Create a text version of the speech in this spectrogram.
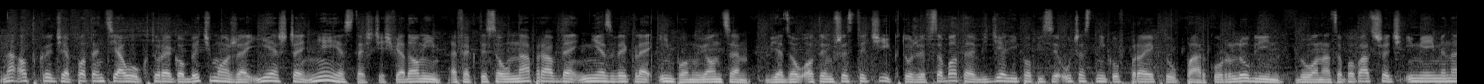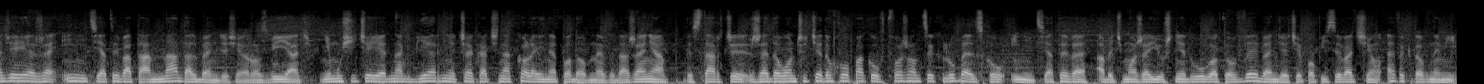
na odkrycie potencjału, którego być może jeszcze nie jesteście świadomi. Efekty są naprawdę niezwykle imponujące. Wiedzą o tym wszyscy ci, którzy w sobotę widzieli popisy uczestników projektu Parkour Lublin. Było na co popatrzeć i miejmy nadzieję, że inicjatywa ta nadal będzie się rozwijać. Nie musicie jednak biernie czekać na kolejne podobne wydarzenia. Wystarczy, że dołączycie do chłopaków tworzących lubelską inicjatywę, a być może już niedługo to wy będziecie popisywać się efektownymi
